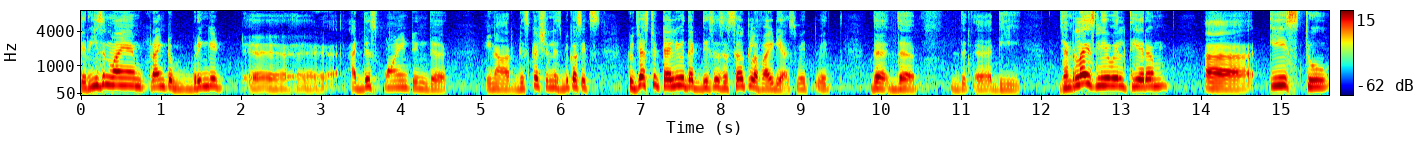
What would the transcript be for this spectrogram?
the reason why I am trying to bring it uh, at this point in the in our discussion is because it's to just to tell you that this is a circle of ideas with with the the the, uh, the generalized Liouville theorem uh, is to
